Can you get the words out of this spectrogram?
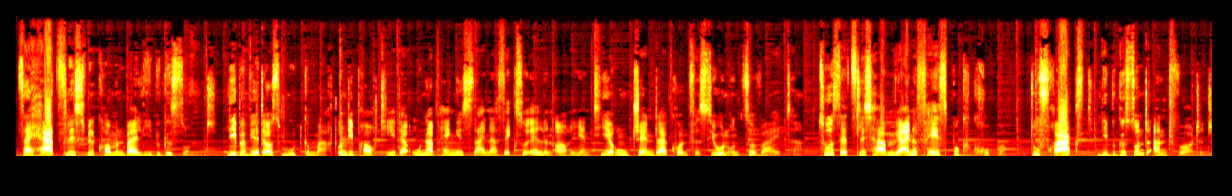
Sei herzlich willkommen bei Liebe Gesund. Liebe wird aus Mut gemacht und die braucht jeder unabhängig seiner sexuellen Orientierung, Gender, Konfession und so weiter. Zusätzlich haben wir eine Facebook-Gruppe. Du fragst, Liebe Gesund antwortet.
